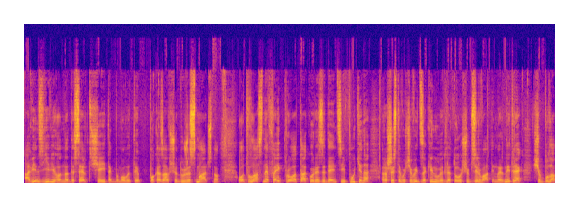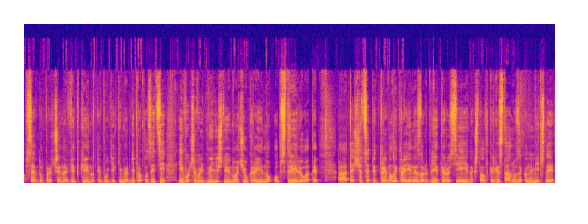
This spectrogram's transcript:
А він з'їв його на десерт, ще й так би мовити, показав, що дуже смачно. От, власне, фейк про атаку резиденції Путіна рашисти, вочевидь, закинули для того, щоб зірвати мирний трек, щоб була псевдопричина відкинути будь-які мирні пропозиції, і, вочевидь, нинішньої ночі Україну обстрілювати. Е, Те, що це підтримали країни з орбіти Росії, на кшталт Киргизстану, з економічної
